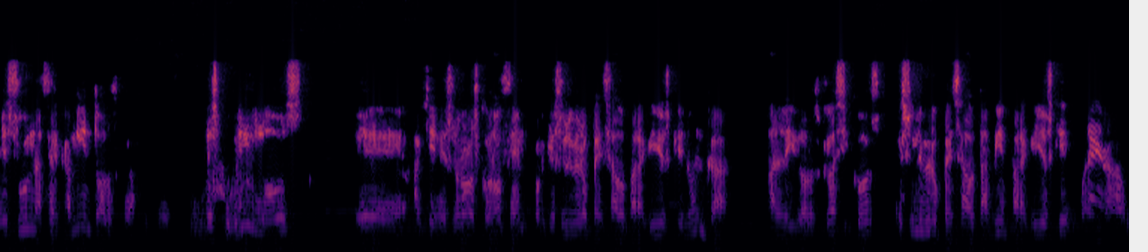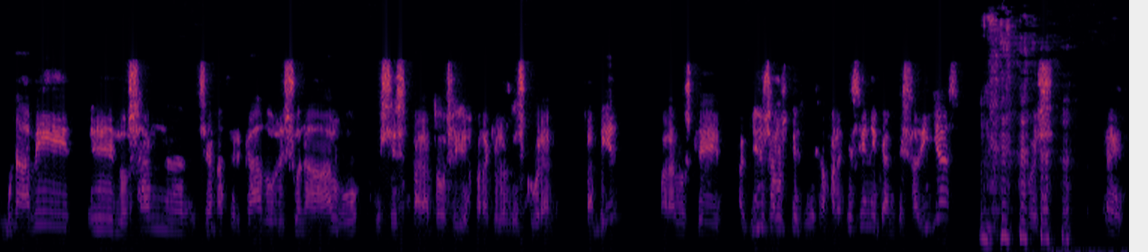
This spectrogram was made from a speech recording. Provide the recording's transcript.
es un acercamiento a los clásicos, descubrirlos eh, a quienes no los conocen, porque es un libro pensado para aquellos que nunca han leído a los clásicos. Es un libro pensado también para aquellos que, bueno, una vez eh, los han, se han acercado, les suena algo, pues es para todos ellos, para que los descubran. También para los que, aquellos a los que les aparece Seneca en pesadillas, pues eh,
